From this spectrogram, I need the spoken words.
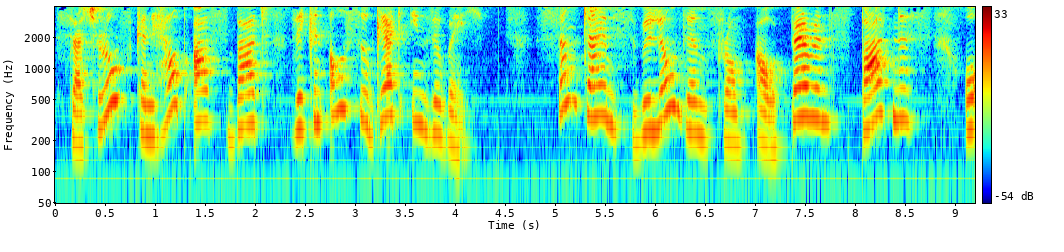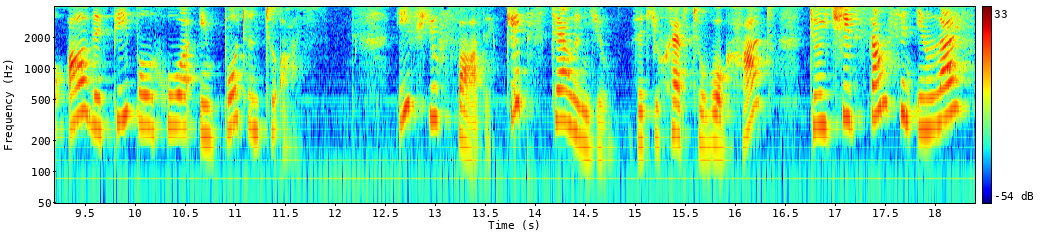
Such rules can help us, but they can also get in the way. Sometimes we learn them from our parents, partners, or other people who are important to us. If your father keeps telling you that you have to work hard to achieve something in life,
